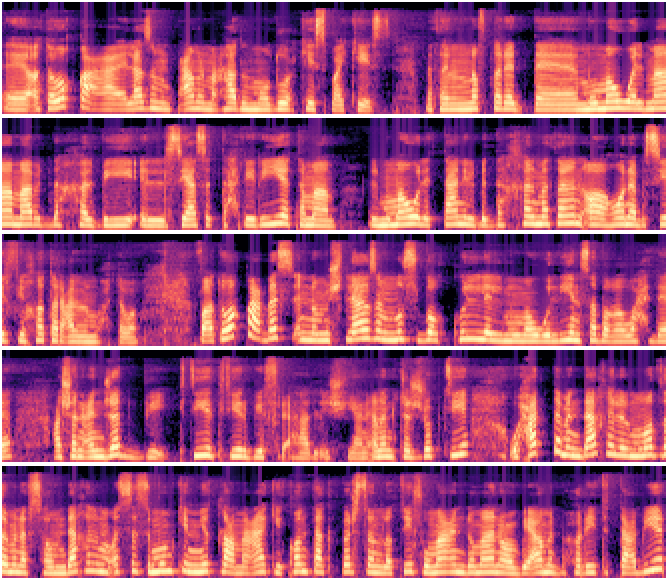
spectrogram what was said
آه، أتوقع لازم نتعامل مع هذا الموضوع case by case مثلا نفترض آه، ممول ما ما بتدخل بالسياسة التحريرية تمام. الممول الثاني اللي بتدخل مثلا آه هنا بصير في خطر على المحتوى. فأتوقع بس إنه مش لازم نصبغ كل الممولين صبغة واحدة عشان عن جد كثير كثير بيفرق هذا الشيء يعني أنا من تجربتي وحتى من داخل المنظمة نفسها ومن داخل المؤسسة ممكن يطلع معاكي contact person لطيف وما عنده مانع وبيآمن بحرية التعبير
